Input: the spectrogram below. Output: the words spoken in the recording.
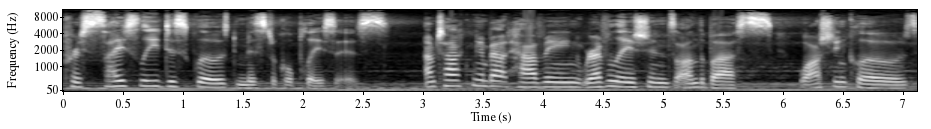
precisely disclosed mystical places. I'm talking about having revelations on the bus, washing clothes,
